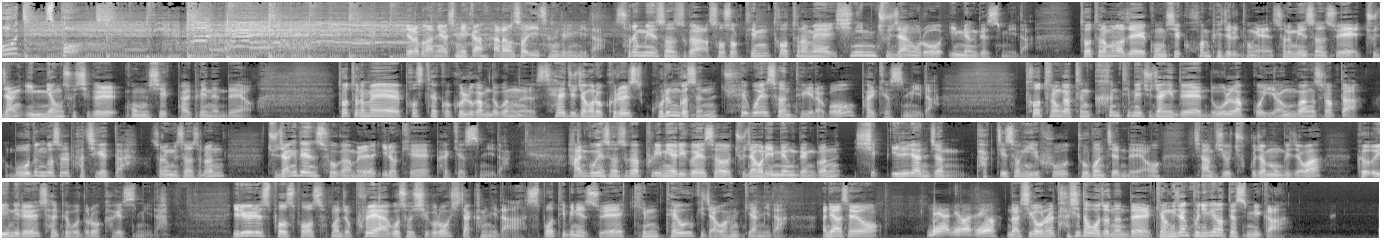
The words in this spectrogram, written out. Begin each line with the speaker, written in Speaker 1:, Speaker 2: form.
Speaker 1: 스포츠 스포츠. 여러분 안녕하십니까? 아나운서 이창진입니다. 손흥민 선수가 소속팀 토트넘의 신임 주장으로 임명됐습니다. 토트넘은 어제 공식 홈페이지를 통해 손흥민 선수의 주장 임명 소식을 공식 발표했는데요. 토트넘의 포스테코 골루 감독은 새 주장으로 그를 고른 것은 최고의 선택이라고 밝혔습니다. 토트넘 같은 큰 팀의 주장이 돼 놀랍고 영광스럽다. 모든 것을 바치겠다. 손흥민 선수는 주장이 된 소감을 이렇게 밝혔습니다. 한국인 선수가 프리미어리그에서 주장으로 임명된 건 11년 전 박지성 이후 두 번째인데요. 잠시 후 축구 전문 기자와 그 의미를 살펴보도록 하겠습니다. 일요일 스포츠 스포츠 먼저 프로야구 소식으로 시작합니다. 스포티비 뉴스의 김태우 기자와 함께합니다. 안녕하세요.
Speaker 2: 네, 안녕하세요.
Speaker 1: 날씨가 오늘 다시 더워졌는데 경기장 분위기는 어땠습니까?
